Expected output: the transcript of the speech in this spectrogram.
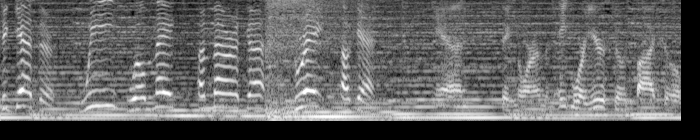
together, we will make America great again. And they ignore him. And eight more years goes by till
